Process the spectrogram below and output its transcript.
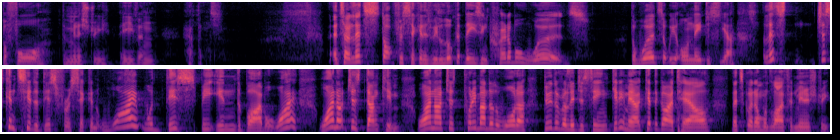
before the ministry even happens. And so let's stop for a second as we look at these incredible words, the words that we all need to hear. Let's just consider this for a second. Why would this be in the Bible? Why, why not just dunk him? Why not just put him under the water, do the religious thing, get him out, get the guy a towel, let's go on with life and ministry?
